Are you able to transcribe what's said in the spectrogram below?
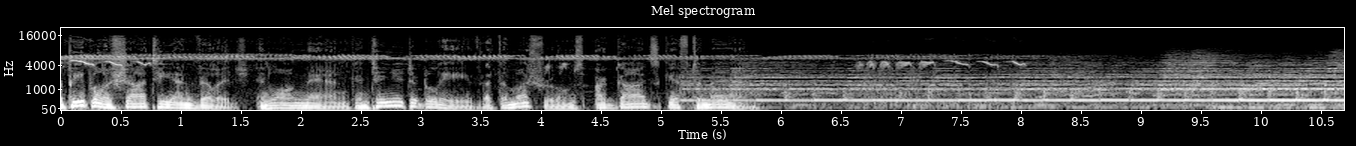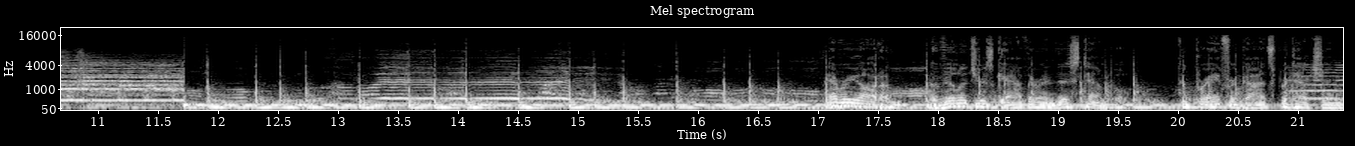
The people of Shatian village in Longnan continue to believe that the mushrooms are God's gift to man. Every autumn, the villagers gather in this temple to pray for God's protection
